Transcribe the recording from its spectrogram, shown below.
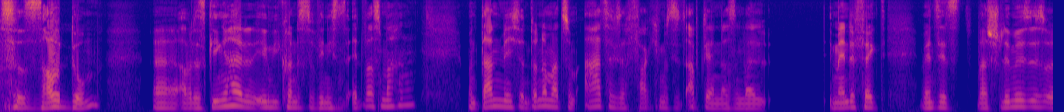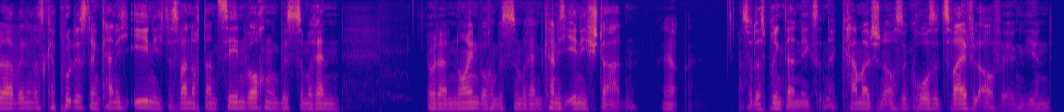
So saudumm. Äh, aber das ging halt und irgendwie konntest du wenigstens etwas machen. Und dann bin ich dann doch nochmal zum Arzt und gesagt, fuck, ich muss jetzt abklären lassen, weil im Endeffekt, wenn es jetzt was Schlimmes ist oder wenn was kaputt ist, dann kann ich eh nicht. Das waren noch dann zehn Wochen bis zum Rennen. Oder neun Wochen bis zum Rennen, kann ich eh nicht starten. Ja. So, das bringt dann nichts. Und da kam halt schon auch so große Zweifel auf irgendwie. Und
